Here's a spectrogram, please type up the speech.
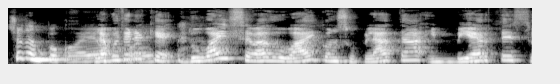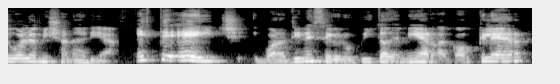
Yo tampoco, ¿eh? La cuestión es eh. que Dubai se va a Dubai con su plata, invierte, se vuelve millonaria. Este H, bueno, tiene ese grupito de mierda con Claire,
